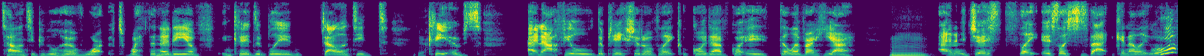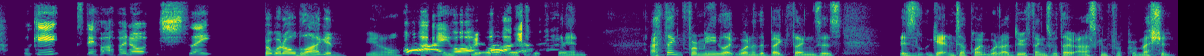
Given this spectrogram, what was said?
talented people who have worked with an array of incredibly talented yeah. creatives. And I feel the pressure of like, God, I've got to deliver here. Mm. And it just like it's like just that kind of like, oh, okay, step up a notch. Like But we're all blagging, you know. Oh I oh, oh, I. I think for me, like one of the big things is is getting to a point where I do things without asking for permission.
